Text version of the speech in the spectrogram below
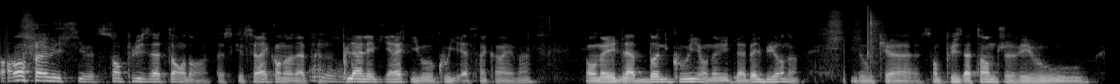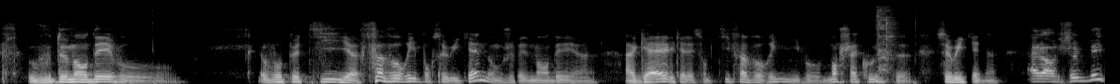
Enfin, messieurs, sans plus attendre, parce que c'est vrai qu'on en a pris Alors. plein les mirettes niveau couillasse hein, quand même. hein. On a eu de la bonne couille, on a eu de la belle burne. Donc, euh, sans plus attendre, je vais vous, vous demander vos, vos petits euh, favoris pour ce week-end. Donc, je vais demander euh, à Gaël quel est son petit favori niveau manche à couilles ce, ce week-end. Alors, je vais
